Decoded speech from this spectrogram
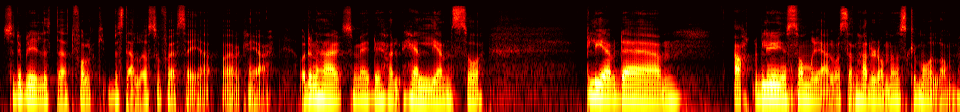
Så det blir lite att folk beställer och så får jag säga vad jag kan göra. Och den här som jag gjorde helgen så blev det, ja det blev ju en somrigare och sen hade de önskemål om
